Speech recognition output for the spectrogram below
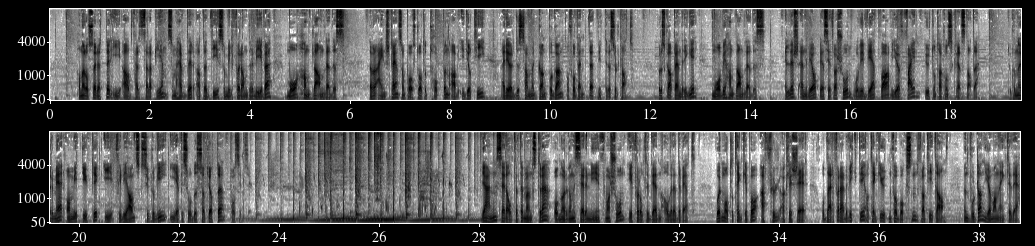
Han har også røtter i atferdsterapien, som hevder at de som vil forandre livet, må handle annerledes. Det var Einstein som påsto at toppen av idioti er å gjøre det samme gang på gang og forvente et nytt resultat. For å skape endringer må vi handle annerledes. Ellers ender vi opp i en situasjon hvor vi vet hva vi gjør feil uten å ta konsekvensen av det. Du kan høre mer om mitt dypdykk i filiansk psykologi i episode 78 på sinnssyn. Hjernen ser alltid etter mønstre, og den organiserer ny informasjon i forhold til det den allerede vet. Vår måte å tenke på er full av klisjeer, og derfor er det viktig å tenke utenfor boksen fra tid til annen. Men hvordan gjør man egentlig det?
